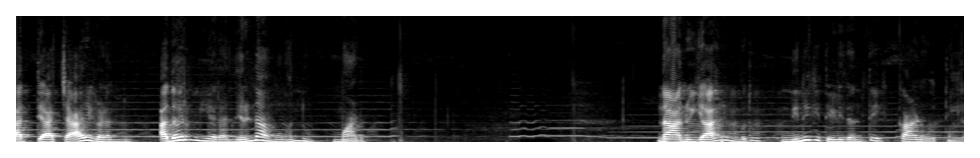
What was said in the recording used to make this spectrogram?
ಅತ್ಯಾಚಾರಿಗಳನ್ನು, ಅಧರ್ಮಿಯರ ನಿರ್ಣಾಮವನ್ನು ಮಾಡು. ನಾನು ಯಾರೆಂಬುದು ನಿನಗೆ ತಿಳಿದಂತೆ ಕಾಣುವುದಿಲ್ಲ.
